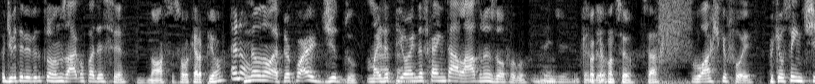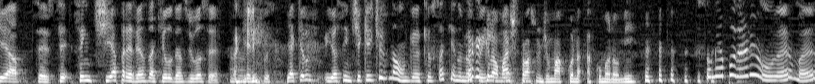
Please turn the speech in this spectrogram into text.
Eu devia ter bebido pelo menos água pra descer. Nossa, você falou que era pior? É, não. Não, não, é pior pro ardido. Mas Ah, é pior tá. ainda ficar entalado no esôfago. Entendi. O que foi que aconteceu? Aconteceu, certo? Eu acho que foi. Porque eu sentia, você, você sentia a presença daquilo dentro de você. Aquele- Tipo, e aquilo, e eu sentia que, tipo, não, que, eu saquei no meu Será que aquilo é o mais que próximo de uma Akuna, Akuma no Mi? Isso não ganha poder nenhum, né? Mas...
